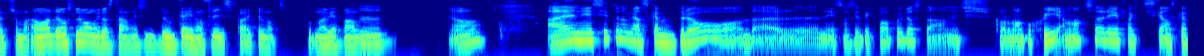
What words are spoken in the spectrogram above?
Eftersom, ja, det skulle vara om Grostanic dunkar in en frispark eller något. Man vet man aldrig. Mm. Ja, Nej, ni sitter nog ganska bra där, ni som sitter kvar på Grostanic. Kollar man på schemat så är det ju faktiskt ganska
